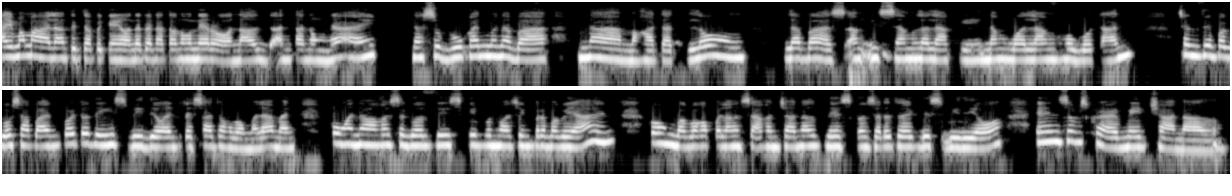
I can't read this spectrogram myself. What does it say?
Hi, mamahal ang topic ngayon na ni Ronald. Ang tanong niya ay, nasubukan mo na ba na makatatlong labas ang isang lalaki nang walang hugutan? So, ito yung pag-uusapan for today's video. Interesado ka bang malaman kung ano ang kasagot? Please keep on watching para bago yan. Kung bago ka pa lang sa akin channel, please consider to like this video and subscribe my channel.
